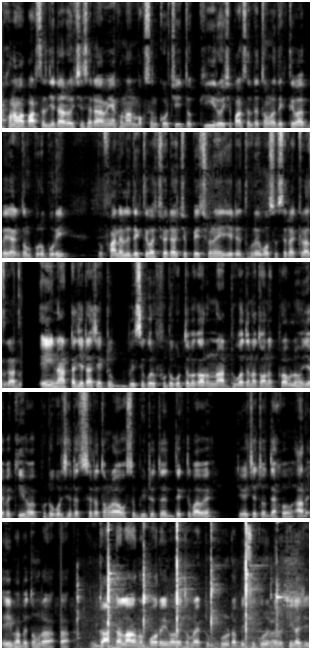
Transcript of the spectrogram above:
এখন আমার পার্সেল যেটা রয়েছে, সেটা আমি এখন আনবক্সিং করছি। তো কি রয়েছে পার্সেলটা তোমরা দেখতে পাবে একদম পুরোপুরি। তো ফাইনালি দেখতে পাচ্ছ, এটা হচ্ছে পেছনে যেটা ধরে বসে, সেটা ক্রাশ গার্ড এই নাটটা যেটা আছে, একটু বেশি করে ফুটো করতে হবে, কারণ নাট ঢুকাতে না তো অনেক প্রবলেম হয়ে যাবে। কীভাবে ফুটো করছে, সেটা সেটা তোমরা অবশ্যই ভিডিওতে দেখতে পাবে। ঠিক আছে? তো দেখো আর এইভাবে তোমরা গার্ডটা লাগানোর পর এইভাবে তোমরা একটু পুরোটা বেশি করে নেবে ঠিক আছে?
